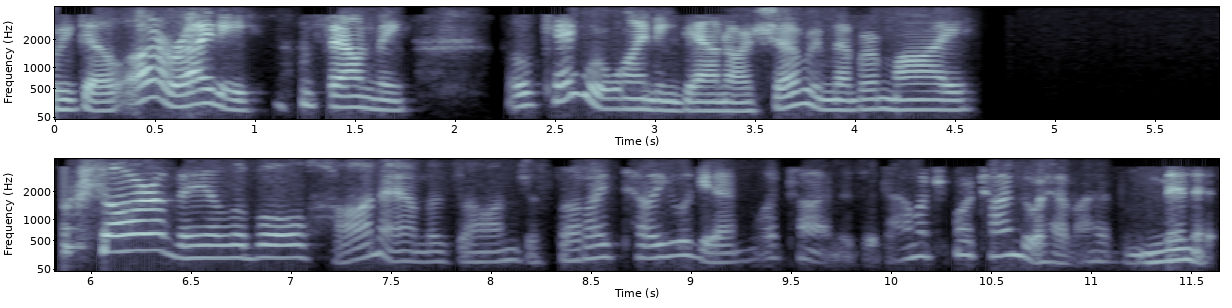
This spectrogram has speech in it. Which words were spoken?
We go. All righty. Found me. Okay, we're winding down our show. Remember, my books are available on Amazon. Just thought I'd tell you again. What time is it? How much more time do I have? I have a minute.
